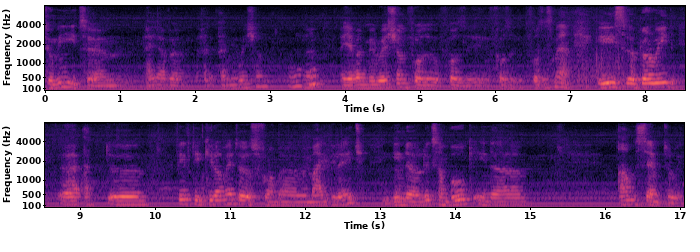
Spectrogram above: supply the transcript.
to me, it's, um, I have a, an admiration. Mhm. I have admiration for the, for the, for the, for this man. He's uh, buried uh, at uh, 50 kilometers from uh, my village in uh, Luxembourg in a armed cemetery.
